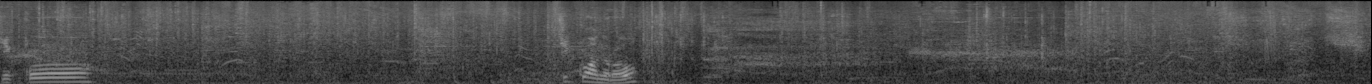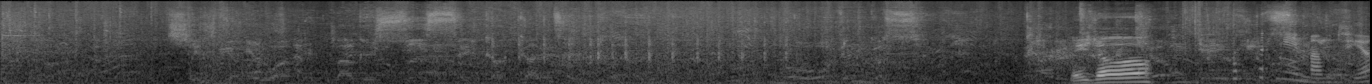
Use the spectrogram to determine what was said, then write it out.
찍고 찍고 안으로. 레이저. 선생님 맘수요?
